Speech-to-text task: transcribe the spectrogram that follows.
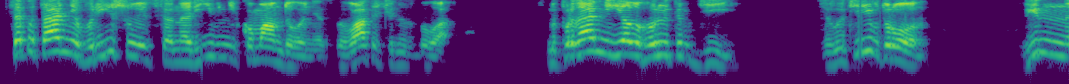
Це питання вирішується на рівні командування, збивати чи не збивати. Ну, принаймні, є алгоритм дій. Залетів дрон, він,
